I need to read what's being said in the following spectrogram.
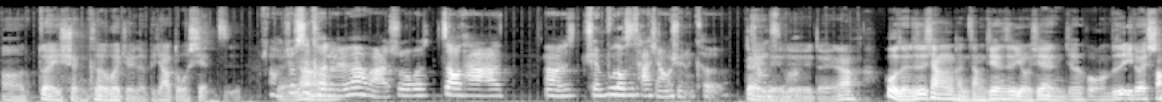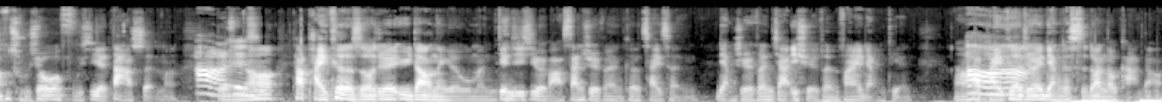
呃对选课会觉得比较多限制，哦，就是可能没办法说照他。呃，全部都是他想要选的课，对对对对对。那或者是像很常见是有些人就是我们不是一堆双主修辅系的大神嘛，啊，对。然后他排课的时候就会遇到那个我们电机系会把三学分的课拆成两学分加一学分放在两天，然后他排课就会两个时段都卡到，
